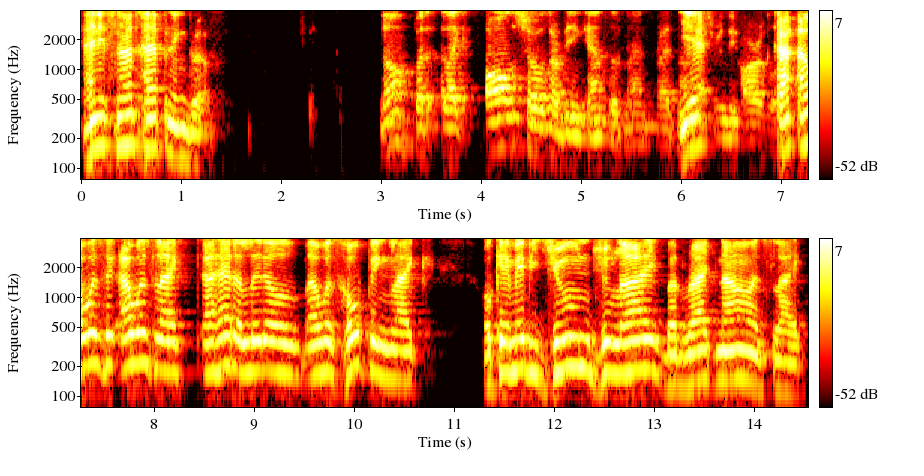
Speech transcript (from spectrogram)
And it's not happening, bro. No, but like all shows are being canceled, man. Right now. Yeah, it's really horrible. I, I was, I was like, I had a little, I was hoping like okay, maybe June, July, but right now it's like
